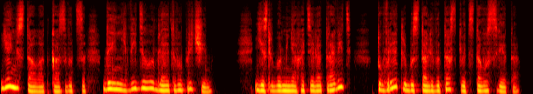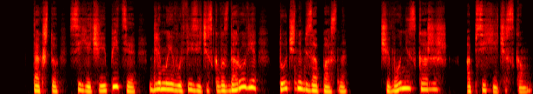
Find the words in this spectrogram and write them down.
Я не стала отказываться, да и не видела для этого причин. Если бы меня хотели отравить, то вряд ли бы стали вытаскивать с того света. Так что сие чаепитие для моего физического здоровья точно безопасно. Чего не скажешь о психическом.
